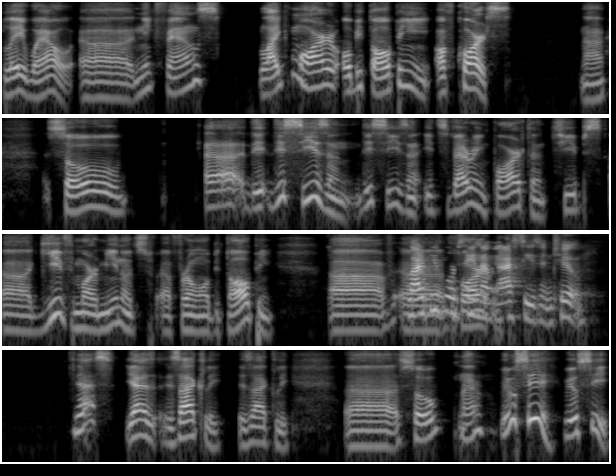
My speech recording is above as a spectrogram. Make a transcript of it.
play well. Uh, Knick fans like more Obi Toppin, of course. Nah? So uh, the, this season, this season, it's very important. Chips uh, give more minutes uh, from Obi Toppin. Uh, a lot of people were for... saying that last season too. Yes, yes, exactly, exactly. Uh, so uh, we'll see, we'll see.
